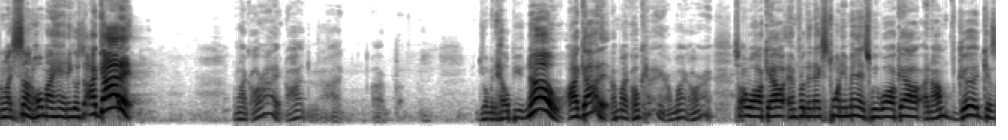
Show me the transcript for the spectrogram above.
I'm like, son, hold my hand. He goes, I got it. I'm like, all right. Do you want me to help you? No, I got it. I'm like, okay. I'm like, all right. So I walk out, and for the next 20 minutes, we walk out, and I'm good because,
